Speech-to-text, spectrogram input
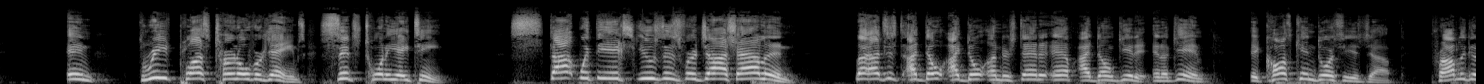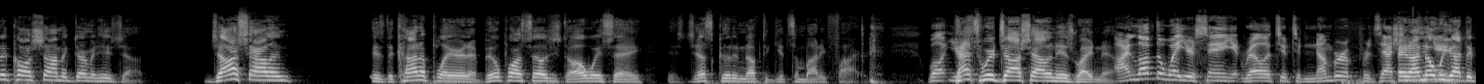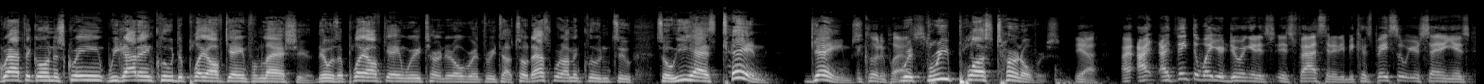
in three plus turnover games since 2018. Stop with the excuses for Josh Allen. Like I just I don't I don't understand it, F. I don't get it. And again, it cost Ken Dorsey his job. Probably going to cost Sean McDermott his job. Josh Allen is the kind of player that Bill Parcells used to always say is just good enough to get somebody fired. Well, That's where Josh Allen is right now. I love the way you're saying it relative to number of possessions. And I know we got the graphic on the screen. We got to include the playoff game from last year. There was a playoff game where he turned it over in three times. So that's what I'm including too. So he has 10 games Including playoffs. with three plus turnovers. Yeah, I, I think the way you're doing it is, is fascinating because basically what you're saying is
